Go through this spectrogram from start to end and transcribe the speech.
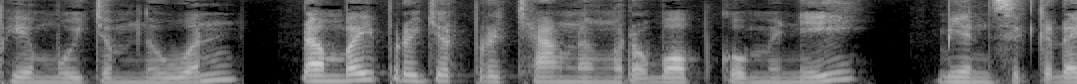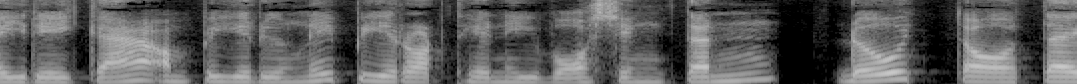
ភាមួយចំនួនដើម្បីប្រយុទ្ធប្រឆាំងនឹងរបបកុម្មុយនីមានសេចក្តីរាយការណ៍អំពីរឿងនេះពីរដ្ឋធានី Washington ដូចតទៅ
